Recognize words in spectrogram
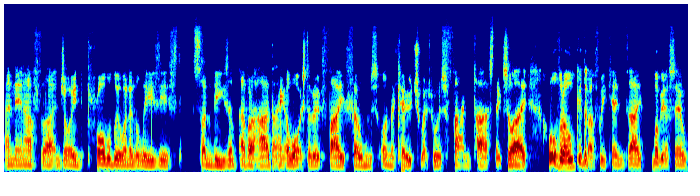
And then after that, enjoyed probably one of the laziest Sundays I've ever had. I think I watched about five films on the couch, which was fantastic. So I overall good enough weekend. I what about yourself?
